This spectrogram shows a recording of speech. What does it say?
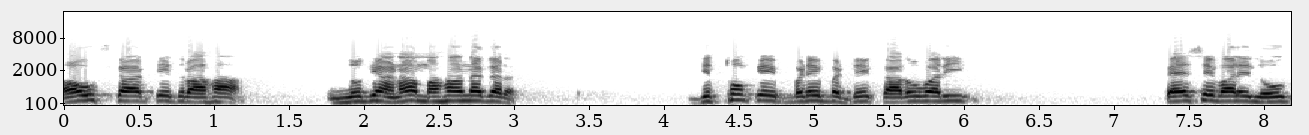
ਆਊਟਸਕਰਟ ਤੇ ਦਰਾਹਾ, ਲੁਧਿਆਣਾ ਮਹਾਨਗਰ, ਜਿੱਥੋਂ ਕਿ ਬੜੇ ਵੱਡੇ ਕਾਰੋਬਾਰੀ ਪੈਸੇ ਵਾਲੇ ਲੋਕ,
